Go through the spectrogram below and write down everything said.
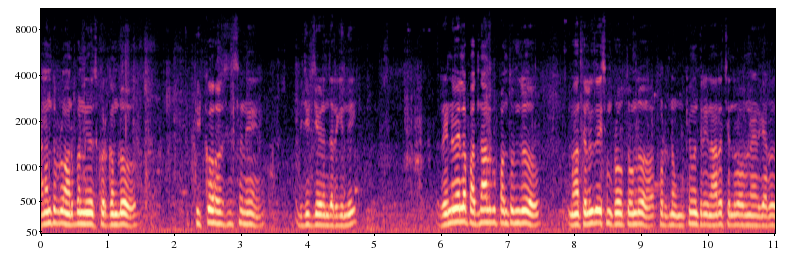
అనంతపురం అర్బన్ నియోజకవర్గంలో టిక్కో హౌసెస్ని విజిట్ చేయడం జరిగింది. రెండు వేల పద్నాలుగు పంతొమ్మిదిలో మా తెలుగుదేశం ప్రభుత్వంలో అప్పుడు ముఖ్యమంత్రి నారా చంద్రబాబు నాయుడు గారు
